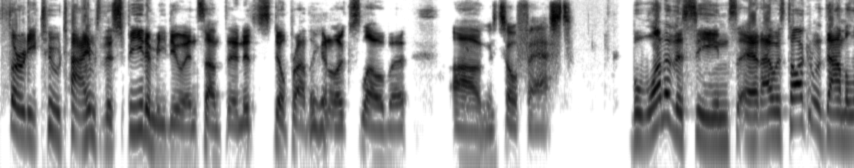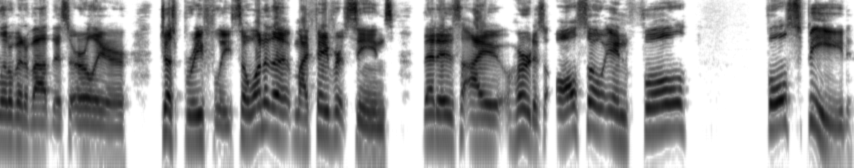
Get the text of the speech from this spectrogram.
32 times the speed of me doing something. It's still probably going to look slow, but um, was so fast. but one of the scenes, and I was talking with Dom a little bit about this earlier, just briefly. So one of the my favorite scenes that is I heard is also in full full speed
